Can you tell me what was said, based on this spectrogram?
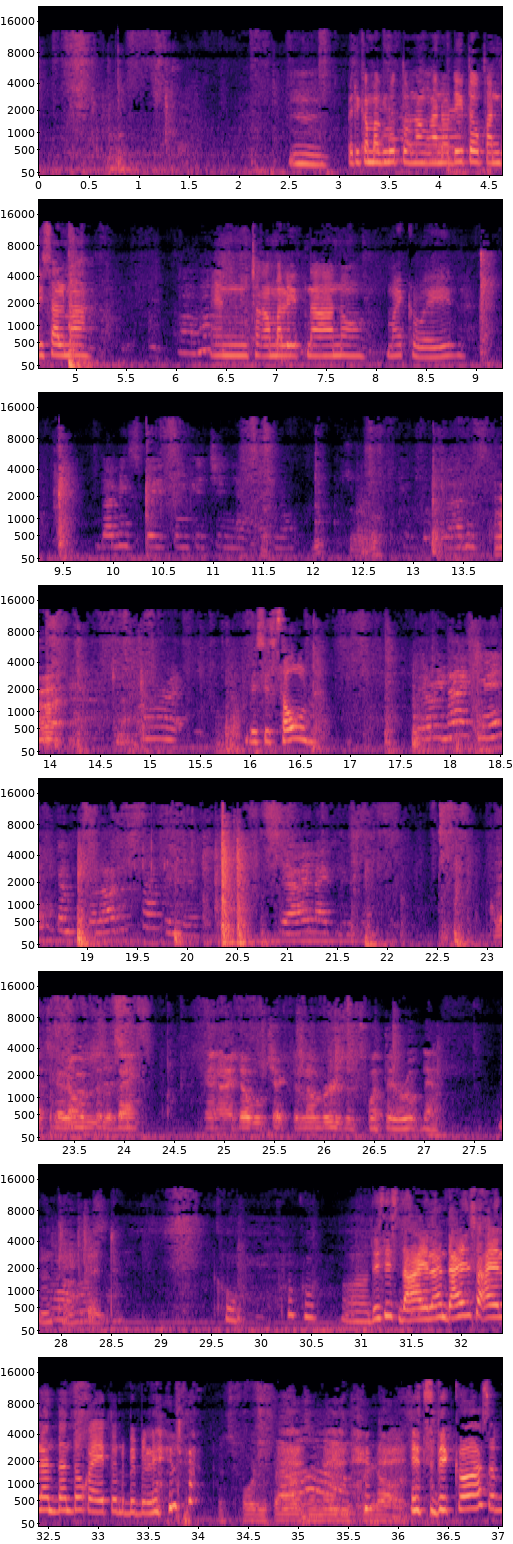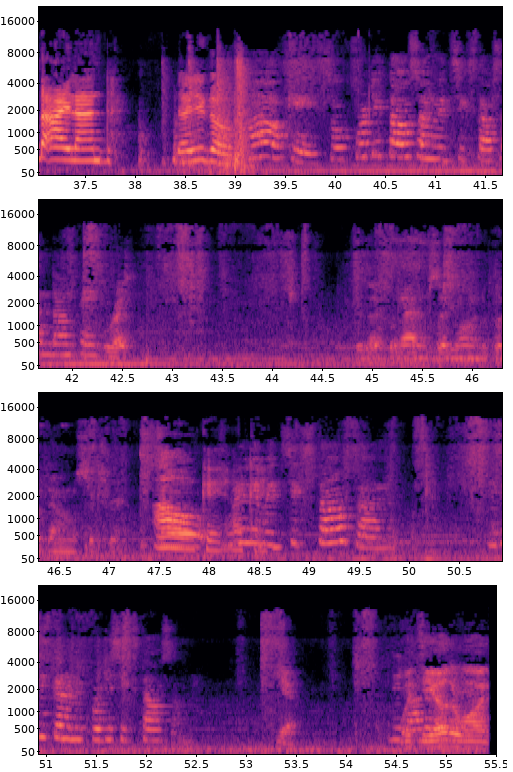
Mm, pwede ka magluto ng ano dito, pandesal ma. And tsaka maliit na ano, microwave. Daming space in kitchen niya. Alright. Alright. This is sold. Very nice, man. You can put a lot of stuff in there. Yeah, I like this one. That's gotta go to the bank. And I double checked the numbers, it's what they wrote down. Okay, good. Cool. Cool, cool. Oh, this is the island. Dahil sa island na to, kaya ito nabibili. It's forty thousand eighty-three dollars. It's because of the island. There you go. Ah, okay. So 40,000 with 6,000 down payment. Right. Cause that's what Adam said he wanted to put down was six grand. Ah, So, okay, Really, okay. with 6,000, this is gonna be 46,000. Yeah. With the other one,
